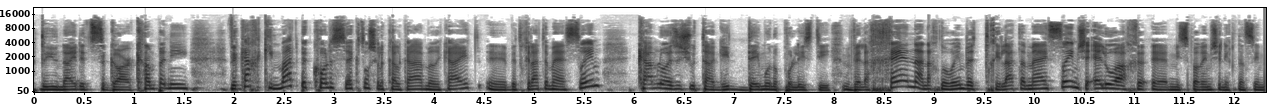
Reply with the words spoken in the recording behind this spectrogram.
The United Cigar Company. וכך כמעט בכל סקטור של הכלכלה האמריקאית אה, בתחילת המאה ה-20 קם לו איזשהו תאגיד די מונופוליסטי. ולכן אנחנו רואים בתחילת המאה ה-20 שאלו המספרים שנכנסים.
